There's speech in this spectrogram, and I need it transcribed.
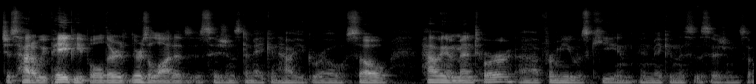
just how do we pay people. There, there's a lot of decisions to make and how you grow. So having a mentor uh, for me was key in, in making this decision. So.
